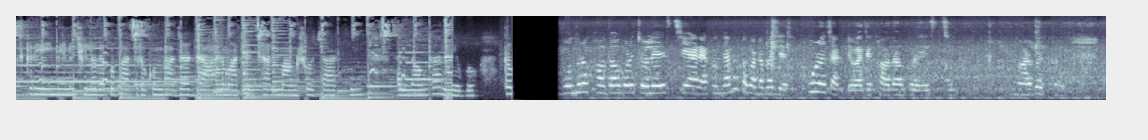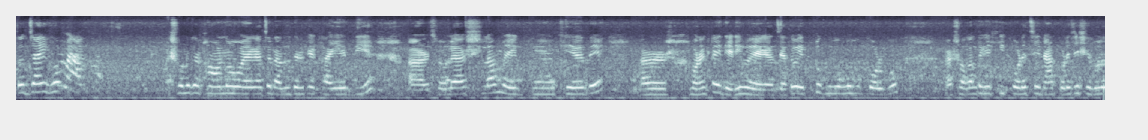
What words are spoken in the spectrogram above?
আজকের এই মেনু ছিল দেখো পাঁচ রকম ভাজা, ডাল, মাছের ঝাল, মাংস, চাটনি, আর লঙ্কা, লেবু। তো বন্ধুরা, খাওয়া দাওয়া করে চলে এসেছি, আর এখন জানো তো কটা বাজে? পুরো চারটে বাজে খাওয়া দাওয়া করে এসেছি। মারবো এক্ষুনি। তো যাই হোক, সোনুকে খাওয়ানো হয়ে গেছে দাদুদেরকে খাইয়ে দিয়ে, আর চলে আসলাম এই খেয়ে দিয়ে আর অনেকটাই দেরি হয়ে গেছে তো একটু ঘুমো ঘুমো করব। আর সকাল থেকে কি করেছি, না করেছি সেগুলো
